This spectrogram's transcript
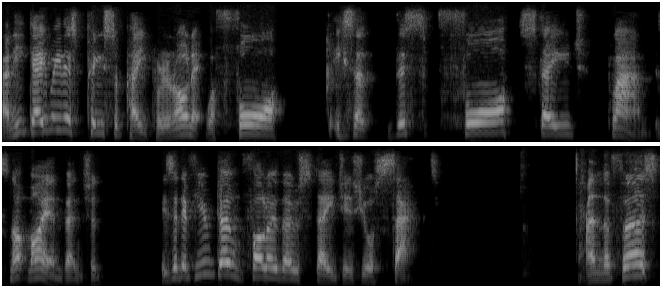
And he gave me this piece of paper, and on it were four, he said, This four stage plan. It's not my invention. He said, If you don't follow those stages, you're sacked. And the first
